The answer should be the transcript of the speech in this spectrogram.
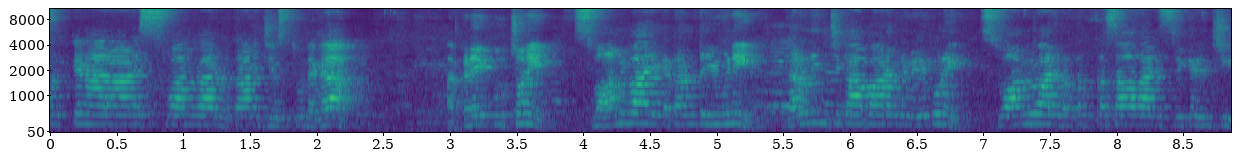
సత్యనారాయణ స్వామి వారి వ్రతాన్ని చేస్తుండగా అక్కడే కూర్చొని స్వామివారి కథంతయుని కరుణించి కాపాడమని వేడుకొని స్వామివారి వ్రత ప్రసాదాన్ని స్వీకరించి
